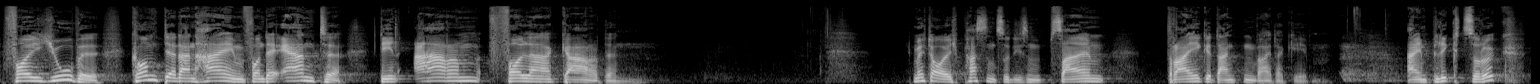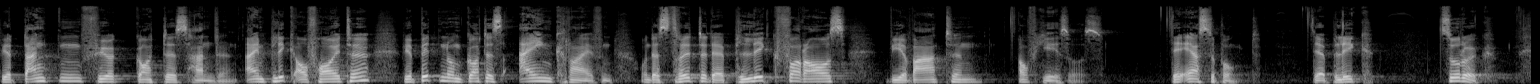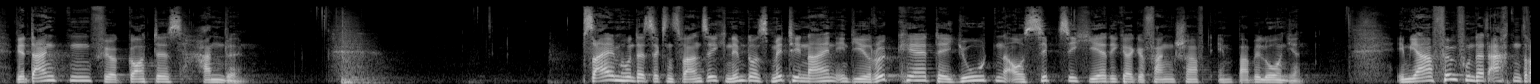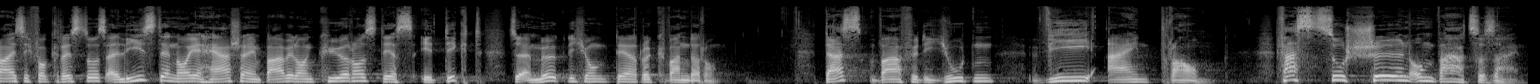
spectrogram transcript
Voll Jubel kommt er dann heim von der Ernte, den Arm voller Garben. Ich möchte euch passend zu diesem Psalm drei Gedanken weitergeben. Ein Blick zurück, wir danken für Gottes Handeln. Ein Blick auf heute, wir bitten um Gottes Eingreifen. Und das dritte, der Blick voraus, wir warten auf Jesus. Der erste Punkt, der Blick zurück. Wir danken für Gottes Handeln. Psalm 126 nimmt uns mit hinein in die Rückkehr der Juden aus 70-jähriger Gefangenschaft in Babylonien. Im Jahr 538 vor Christus erließ der neue Herrscher in Babylon Kyros das Edikt zur Ermöglichung der Rückwanderung. Das war für die Juden wie ein Traum. Fast zu schön, um wahr zu sein.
